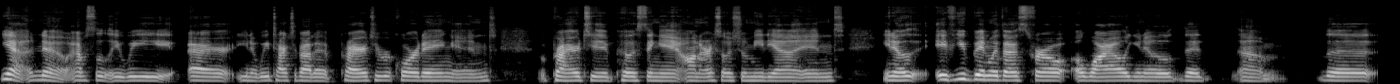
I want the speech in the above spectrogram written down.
Yeah, no, absolutely. We are, you know, we talked about it prior to recording and prior to posting it on our social media. And, you know, if you've been with us for a, a while, you know, the um the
